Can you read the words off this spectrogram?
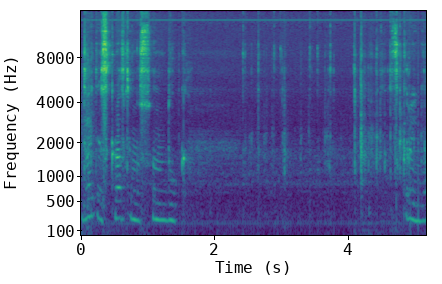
давайте скрафтимо сундук. Скриню.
